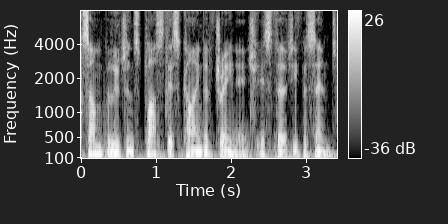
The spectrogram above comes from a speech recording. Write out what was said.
Some pollutants plus this kind of drainage is 30%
